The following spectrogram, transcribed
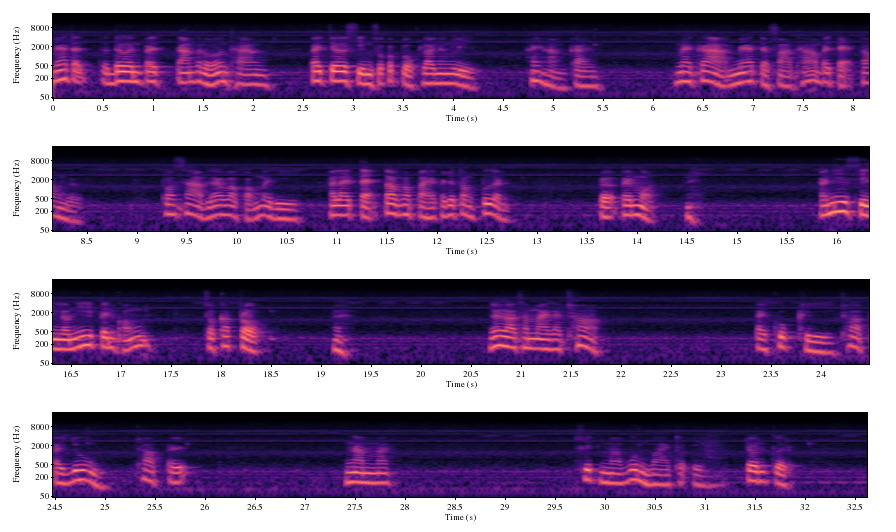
แม้แต่จะเดินไปตามถนนทาง ไปเจอสิ่งสกปรกเรายังหลีกให้ห่างไกล ไม่กล้า แม้แต่ฝ่าเท้าไปแตะต้องเลย เพราะทราบแล้วว่าของไม่ดี อะไรแตะต้องเข้าไปก็จะต้องเปื้อน เปรอะไปหมด อันนี้สิ่งเหล่านี้เป็นของสกปรก แล้วเราทำไมเราชอบ ไปคุกคีชอบไปยุ่ง ชอบไปนำมา คิดมาวุ่นวายตัวเอง จนเกิด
